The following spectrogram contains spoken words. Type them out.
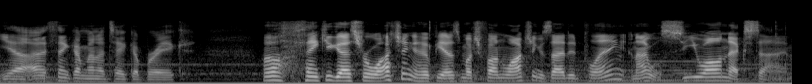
Yeah, I think I'm to take a break. Well, thank you guys for watching. I hope you had as much fun watching as I did playing, and I will see you all next time.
